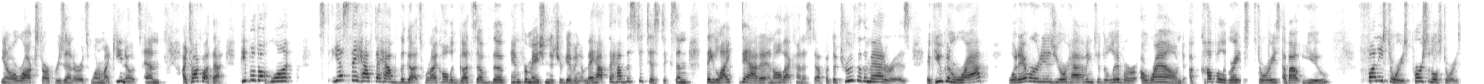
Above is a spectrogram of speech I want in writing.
you know a rock star presenter it's one of my keynotes and i talk about that people don't want yes, they have to have the guts, what I call the guts of the information that you're giving them. They have to have the statistics and they like data and all that kind of stuff. But the truth of the matter is, if you can wrap whatever it is you're having to deliver around a couple of great stories about you, funny stories, personal stories.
